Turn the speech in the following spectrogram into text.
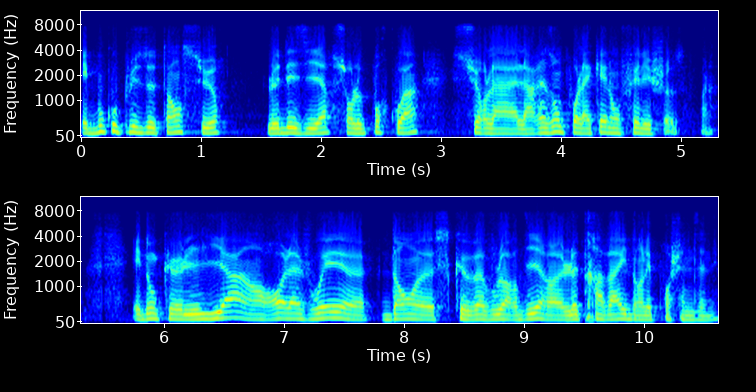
et beaucoup plus de temps sur le désir, sur le pourquoi, sur la, raison pour laquelle on fait les choses. Et donc euh, l'IA a un rôle à jouer euh, dans ce que va vouloir dire le travail dans les prochaines années.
